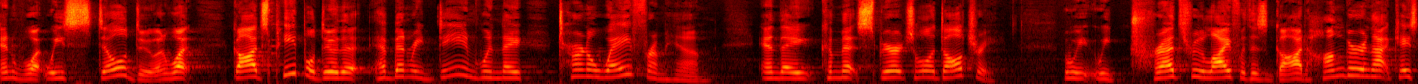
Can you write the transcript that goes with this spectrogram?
and what we still do, and what God's people do that have been redeemed when they turn away from Him and they commit spiritual adultery. We, we tread through life with this God hunger in that case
